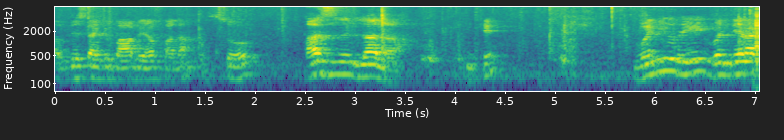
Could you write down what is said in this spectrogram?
of this like a babe af'ala. So azlala. Okay. When you read, when there are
